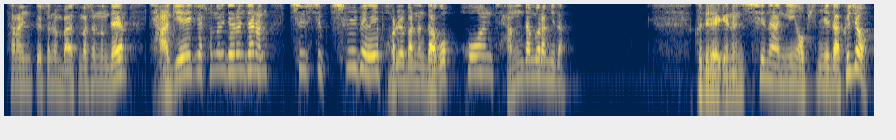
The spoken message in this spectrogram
하나님께서는 말씀하셨는데 자기에게 손을 대는 자는 77배의 벌을 받는다고 호언 장담을 합니다. 그들에게는 신앙이 없습니다. 그저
